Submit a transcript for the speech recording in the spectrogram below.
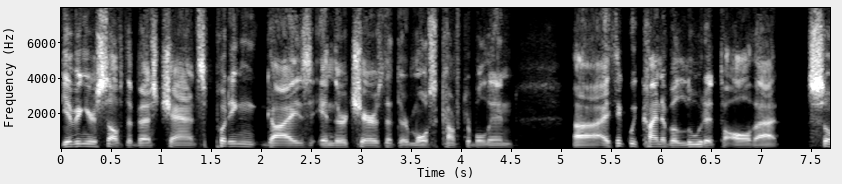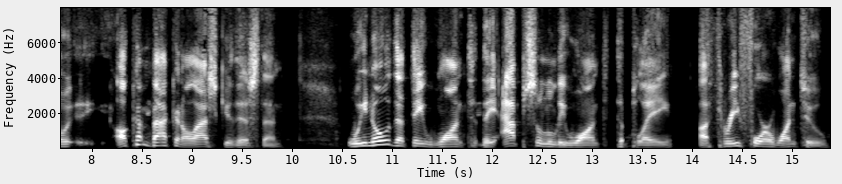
giving yourself the best chance, putting guys in their chairs that they're most comfortable in. Uh, I think we kind of alluded to all that. So eh, I'll come back and I'll ask you this then. We know that they want, they absolutely want to play a 3 4 1 2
